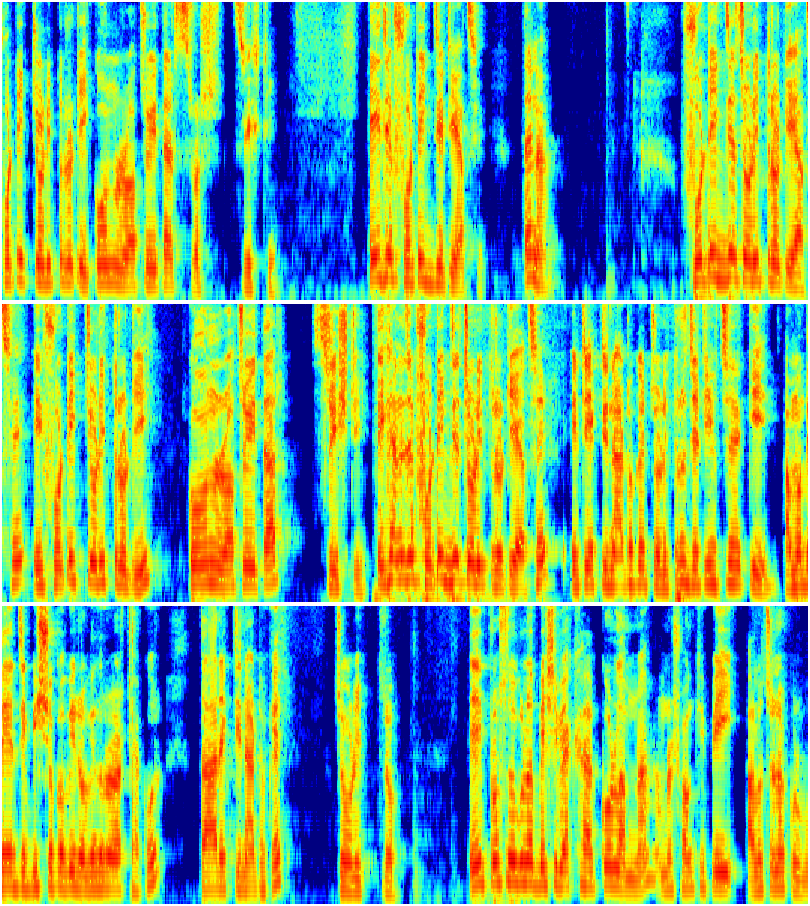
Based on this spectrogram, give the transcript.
ফটিক চরিত্রটি কোন রচয়িতার সৃষ্টি? এই যে ফটিক যেটি আছে, তাই না? ফটিক যে চরিত্রটি আছে, এই ফটিক চরিত্রটি কোন রচয়িতার সৃষ্টি। এখানে যে ফটিক যে চরিত্রটি আছে, এটি একটি নাটকের চরিত্র, যেটি হচ্ছে কি, আমাদের যে বিশ্বকবি রবীন্দ্রনাথ ঠাকুর, তার একটি নাটকের চরিত্র। এই প্রশ্নগুলো বেশি ব্যাখ্যা করলাম না, আমরা সংক্ষেপেই আলোচনা করব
